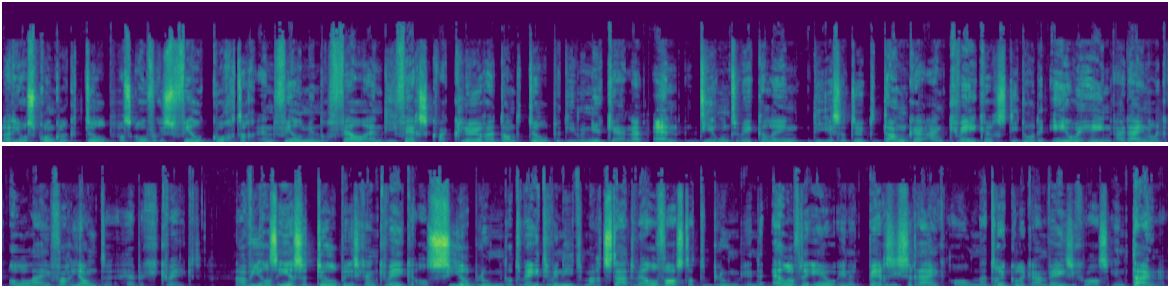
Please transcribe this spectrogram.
Nou, die oorspronkelijke tulp was overigens veel korter en veel minder fel en divers qua kleuren dan de tulpen die we nu kennen. En die ontwikkeling die is natuurlijk te danken aan kwekers die door de eeuwen heen uiteindelijk allerlei varianten hebben gekweekt. Nou, wie als eerste tulpen is gaan kweken als sierbloem, dat weten we niet, maar het staat wel vast dat de bloem in de 11e eeuw in het Perzische Rijk al nadrukkelijk aanwezig was in tuinen.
